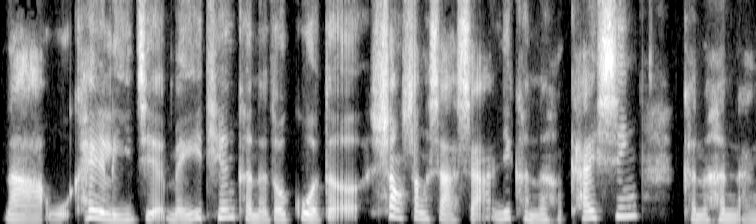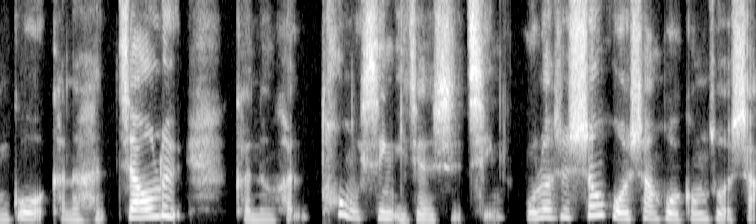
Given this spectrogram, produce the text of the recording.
那我可以理解，每一天可能都过得上上下下，你可能很开心，可能很难过，可能很焦虑，可能很痛心一件事情。无论是生活上或工作上，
